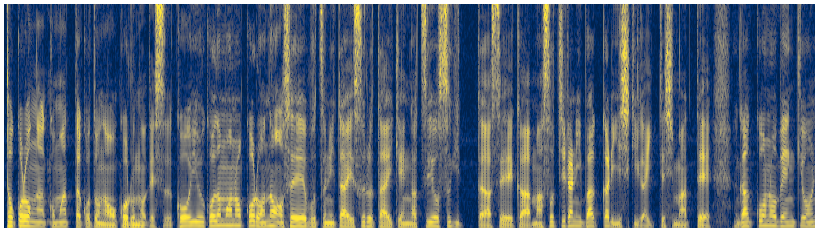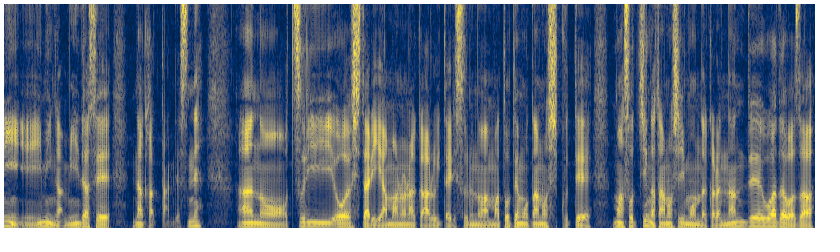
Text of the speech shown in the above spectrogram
ところが困ったことが起こるのです。こういう子どもの頃の生物に対する体験が強すぎたせいか、まあ、そちらにばっかり意識がいってしまって、学校の勉強に意味が見いだせなかったんですね。あの釣りをしたり山の中歩いたりするのは、まあ、とても楽しくて、まあ、そっちが楽しいもんだからなんでわざわざ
